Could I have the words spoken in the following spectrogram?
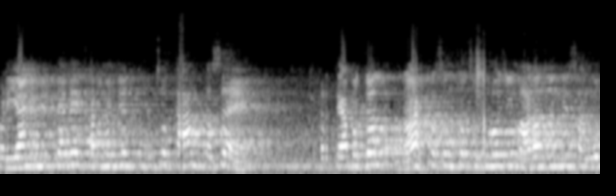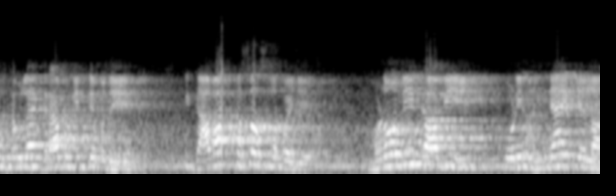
पण या निमित्ताने खरं म्हणजे तुमचं काम कसं आहे तर त्याबद्दल राष्ट्रसंत तुकडोजी महाराजांनी सांगून ठेवलं आहे ग्रामगीतेमध्ये की गावात कसं असलं पाहिजे? म्हणून गावी कोणी अन्याय केला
